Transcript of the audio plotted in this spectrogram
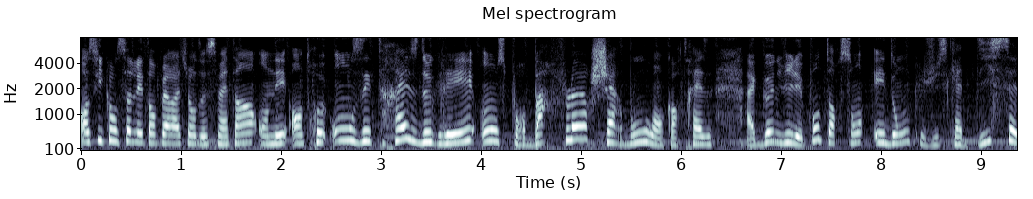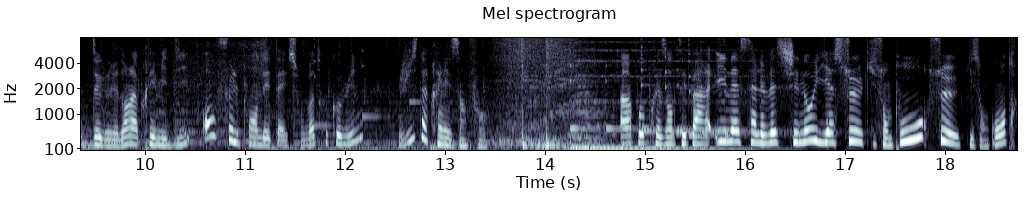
En ce qui concerne les températures de ce matin, on est entre 11 et 13 degrés, 11 pour Barfleur, Cherbourg ou encore 13 à Gonneville et Pontorson et donc jusqu'à 17 degrés dans l'après-midi. On fait le point en détail sur votre commune juste après les infos. Info présentée par Inès Alves Cheno. Il y a ceux qui sont pour, ceux qui sont contre.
